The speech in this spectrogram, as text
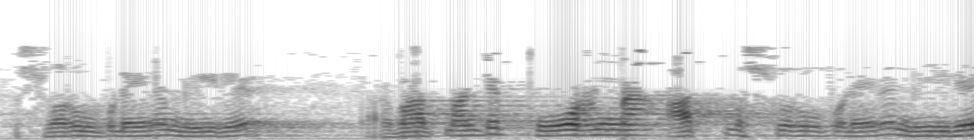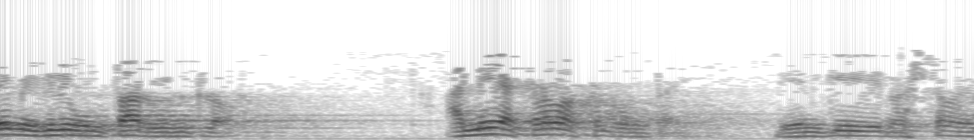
స్వరూపుడైన మీరే పరమాత్మ అంటే పూర్ణ ఆత్మస్వరూపుడైన మీరే మిగిలి ఉంటారు ఇంట్లో. అన్నీ ఎక్కడో అక్కడ ఉంటాయి. దేనికి నష్టమే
